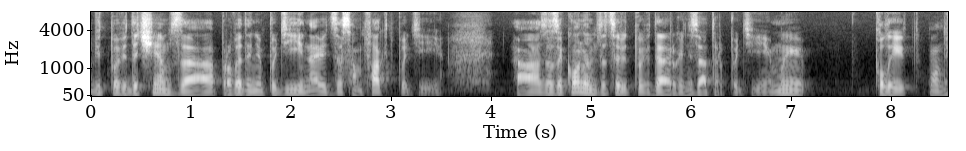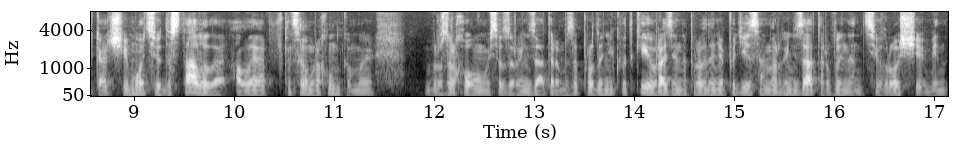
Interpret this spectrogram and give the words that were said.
відповідачем за проведення події, навіть за сам факт події. А за законом за це відповідає організатор події. Ми коли вони кажуть, емоцію доставили, але в кінцевому рахунку ми розраховуємося з організаторами за продані квитки. І в разі непроведення події саме організатор винен ці гроші, він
